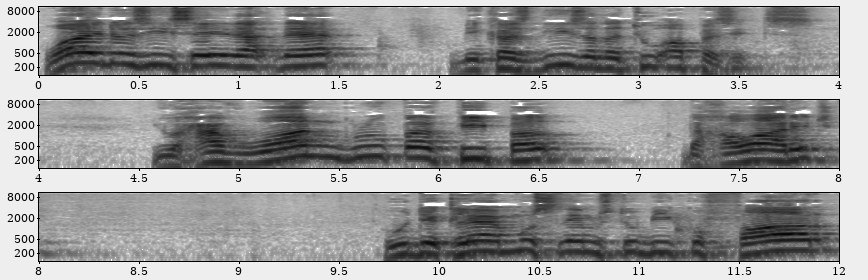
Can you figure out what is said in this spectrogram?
Why does he say that there? Because these are the two opposites. You have one group of people, the Khawarij, who declare Muslims to be kuffar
